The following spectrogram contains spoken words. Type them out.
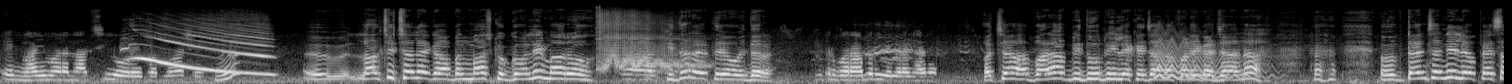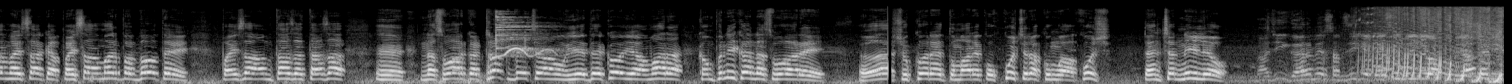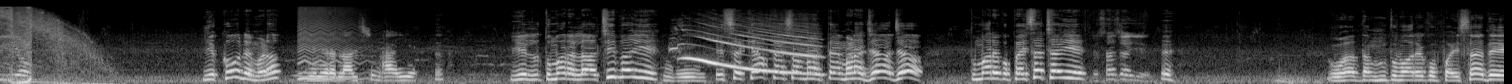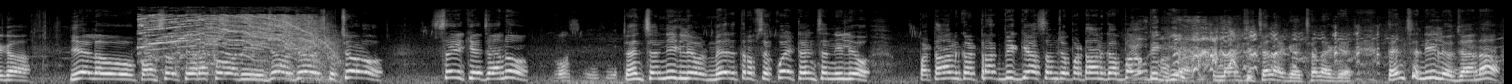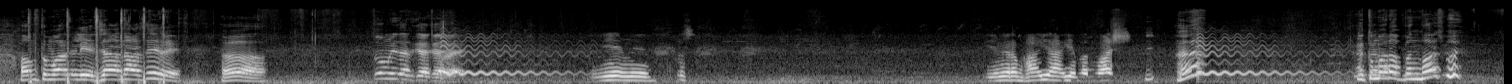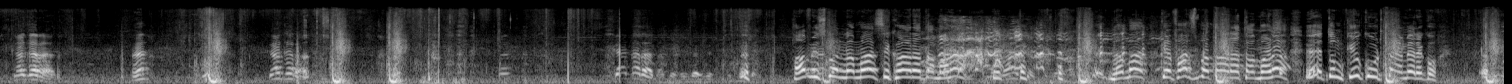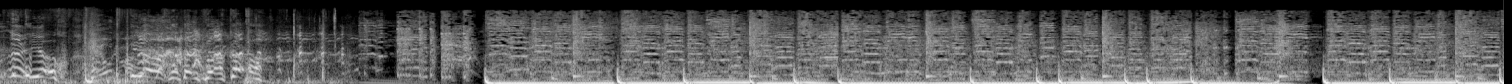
एक भाई हमारा लालची और एक बदमाश है। लालची चलेगा बदमाश को गोली मारो। किधर रहते हो इधर? इधर बराबर ही है मेरा घर। है अच्छा बारात भी दूर नहीं लेके जाना पड़ेगा जाना। टेंशन नहीं लो पैसा मैसा का पैसा हमारे पास बहुत है। पैसा हम ताज़ा ताज़ा नसवार का ट्रक बेचा हूँ। ये देखो ये हमारा कंपनी का नसवार है। शुक्र है तुम्हारे को कुछ रखूँगा खुश। टेंशन नहीं लो घर में सब्ज़ी के पैसे नहीं हो आपको हो? ये कौन है मैडम? ये मेरा लालची भाई है। ये तुम्हारा लालची भाई है? इससे क्या पैसा माँगता है? मड़ा जाओ जाओ। तुम्हारे को पैसा चाहिए? पैसा चाहिए। वह दम तुम्हारे को पैसा देगा। ये लो पाँच सौ रुपया रखो अभी। जाओ जाओ इसको छोड़ो। सही क्या जानो। बहुत सही टेंशन नहीं लियो मेरे तरफ़ से कोई टेंशन नहीं लियो। पठान का ट्रक बिक गया समझो पठान का बाप बिक गया। लालची चला गया चला गया। टेंशन नहीं लियो जाना। हम तुम्हारे लिए जाना हाजिर है। हाँ। तुम इधर क्या कर रहे हैं? ये मैं ये मेरा भाई आ गया बदमाश हैं? ये तुम्हारा बदमाश भाई क्या कर रहा था हैं? क्या कर रहा था क्या कर रहा था? हम इसको नमाज़ सिखा रहा था मना नमाज़ के फ़र्ज़ बता रहा था मना ए तुम क्यों कूटता है मेरे को ये- ये ही पाका।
